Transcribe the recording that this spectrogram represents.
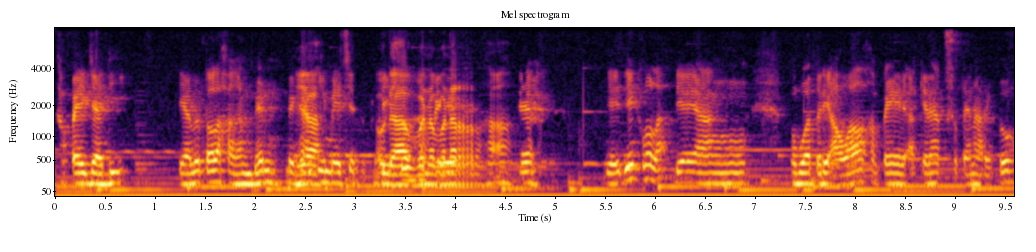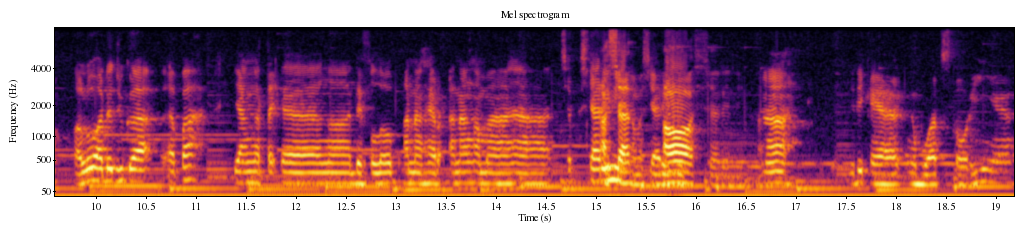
Sampai jadi. Ya lu tau lah kangen band dengan Iya, image itu Udah bener-bener ha, ya dia dia kelola dia yang membuat dari awal sampai akhirnya setenar itu lalu ada juga apa yang nge, eh, nge-develop Anang Her, Anang sama siapa Syahrini Asyan. sama Syahrini Oh, Syahrini. Nah, jadi kayak ngebuat story-nya,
